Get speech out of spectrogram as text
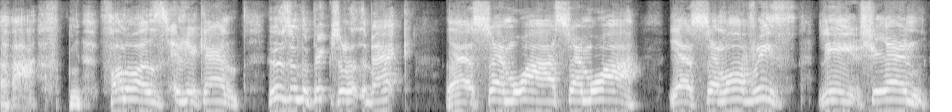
follow us if you can. Who's in the picture at the back? There's c'est moi. Yes, c'est Lord Reith, Lee, Cheyenne,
